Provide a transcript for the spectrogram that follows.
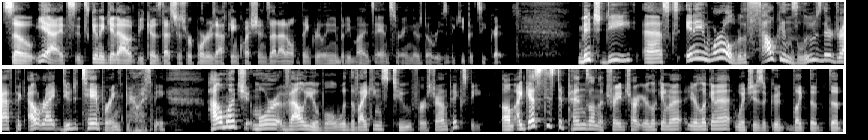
So yeah, it's it's going to get out because that's just reporters asking questions that I don't think really anybody minds answering. There's no reason to keep it secret. Mitch D asks, in a world where the Falcons lose their draft pick outright due to tampering, bear with me, how much more valuable would the Vikings' two first round picks be? Um, I guess this depends on the trade chart you're looking at. You're looking at, which is a good like the the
